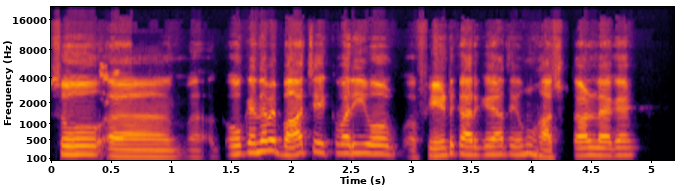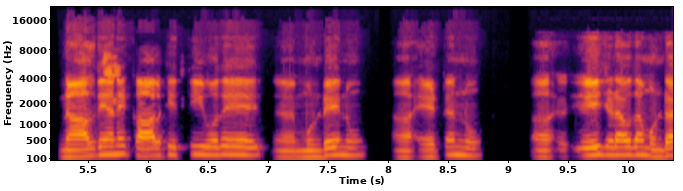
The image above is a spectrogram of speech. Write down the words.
ਸੋ ਉਹ ਕਹਿੰਦੇ ਵੀ ਬਾਅਦ 'ਚ ਇੱਕ ਵਾਰੀ ਉਹ ਫੇਂਟ ਕਰ ਗਿਆ ਤੇ ਉਹਨੂੰ ਹਸਪਤਾਲ ਲੈ ਗਏ। ਨਾਲ ਨੇ ਕਾਲ ਕੀਤੀ ਉਹਦੇ ਮੁੰਡੇ ਨੂੰ ਏਟਨ ਨੂੰ ਇਹ ਜਿਹੜਾ ਉਹਦਾ ਮੁੰਡਾ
